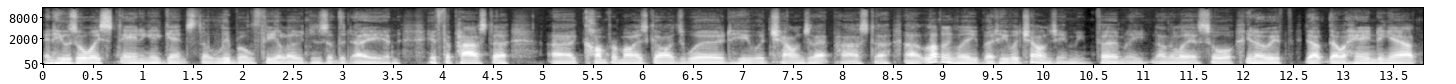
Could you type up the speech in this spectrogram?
And he was always standing against the liberal theologians of the day. And if the pastor uh, compromised God's word, he would challenge that pastor uh, lovingly, but he would challenge him firmly nonetheless. Or, you know, if they, they were handing out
